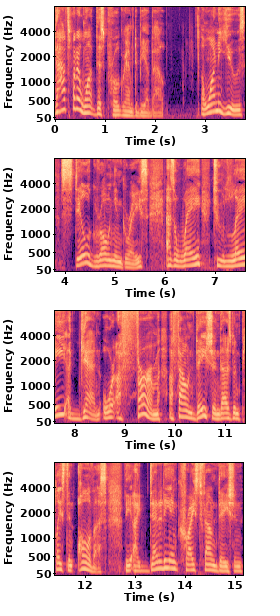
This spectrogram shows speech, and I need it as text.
that's what I want this program to be about. I want to use still growing in grace as a way to lay again or affirm a foundation that has been placed in all of us. The identity in Christ foundation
